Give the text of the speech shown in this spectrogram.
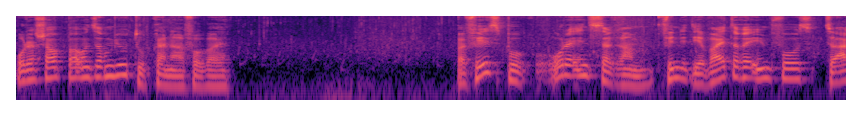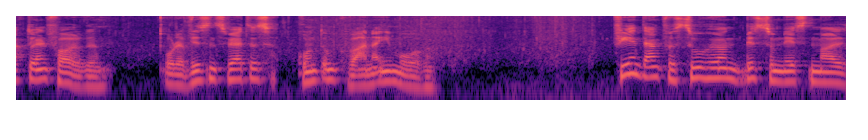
Oder schaut bei unserem YouTube-Kanal vorbei. Bei Facebook oder Instagram findet ihr weitere Infos zur aktuellen Folge oder Wissenswertes rund um Quana Imore. Vielen Dank fürs Zuhören. Bis zum nächsten Mal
